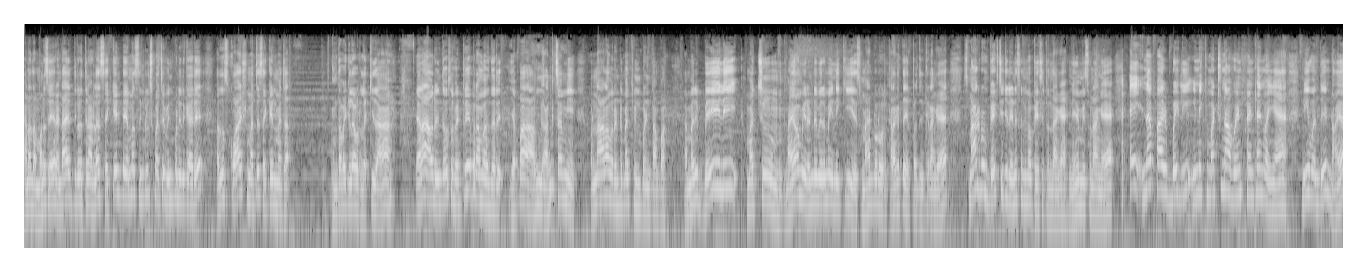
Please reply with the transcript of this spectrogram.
ஏன்னா அந்த மனுஷன் ரெண்டாயிரத்தி இருபத்தி நாலில் செகண்ட் டைமாக சிங்கிள்ஸ் மேட்ச்சை வின் பண்ணியிருக்காரு. அதுவும் ஸ்குவாஷ் மேட்ச்சு செகண்ட் மேட்சாக அந்த வகையில் அவர் லக்கி தான். ஏன்னா அவர் இந்த வருஷம் வெற்றியே பெறாமல் இருந்தார். எப்பா அங்கே அங்கச்சாமி ஒன்றால் அவர் ரெண்டு மேட்ச் வின் பண்ணிட்டான்ப்பா. அது மாதிரி பெய்லி மற்றும் நயோமி ரெண்டு பேருமே இன்றைக்கி ஸ்மாக்டவுன் ஒரு கழகத்தை ஏற்படுத்திருக்கிறாங்க ஸ்மாக்டோன் பேக் ஸ்டேஜில் என்ன சொன்னிமா பேசிகிட்டு இருந்தாங்க? நயோமி சொன்னாங்க ஏய் என்னப்பா பெய்லி இன்னைக்கு மட்டும் நான் வின் பண்ணிட்டேன்னு வையேன். நீ வந்து நயா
